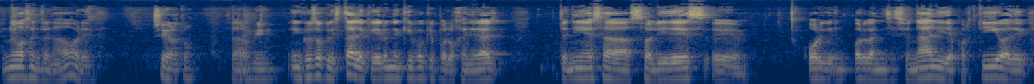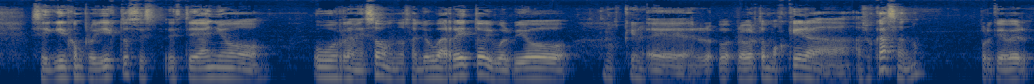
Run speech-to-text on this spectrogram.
nuevos entrenadores. Cierto. También. Incluso Cristales, que era un equipo que por lo general tenía esa solidez eh, orga- organizacional y deportiva de seguir con proyectos, es- este año hubo remesón, ¿no? Salió Barreto y volvió Mosquera. eh, Ro- Roberto Mosquera a, a su casa, ¿no? Porque, a ver,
